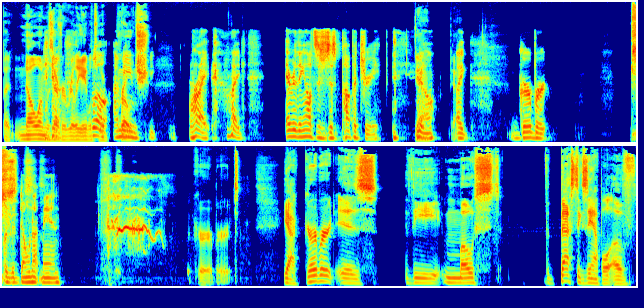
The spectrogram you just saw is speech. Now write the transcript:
but no one was ever really able well, to I mean, right? Like everything else is just puppetry. you Yeah, know, yeah. like Gerbert or the Donut Man. Gerbert. Yeah, Gerbert is the most, the best example of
